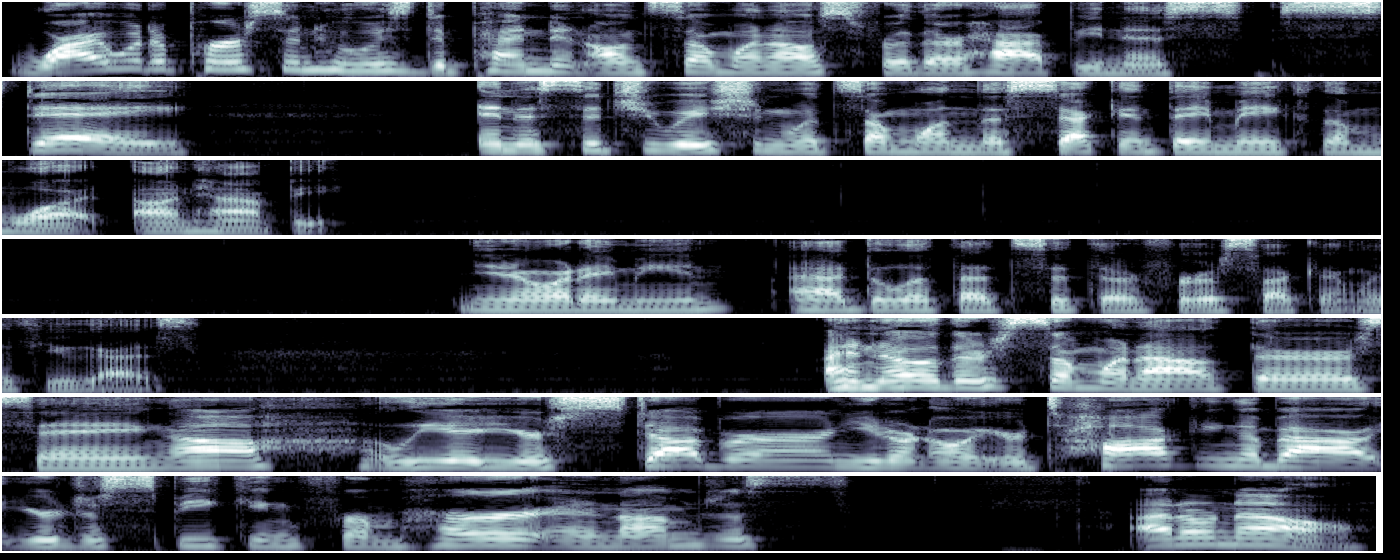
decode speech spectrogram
Why would a person who is dependent on someone else for their happiness stay in a situation with someone the second they make them what? Unhappy. You know what I mean? I had to let that sit there for a second with you guys. I know there's someone out there saying, Oh, Leah, you're stubborn. You don't know what you're talking about. You're just speaking from hurt. And I'm just, I don't know.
